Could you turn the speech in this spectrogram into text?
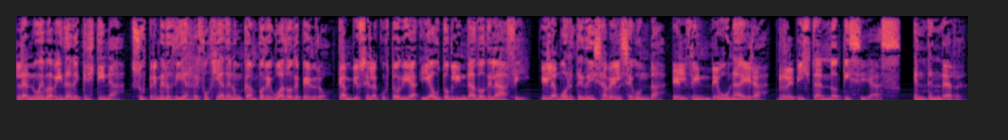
la nueva vida de Cristina, sus primeros días refugiada en un campo de Guado de Pedro, cambios en la custodia y auto blindado de la AFI, y la muerte de Isabel II, el fin de una era. Revista Noticias. Entender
